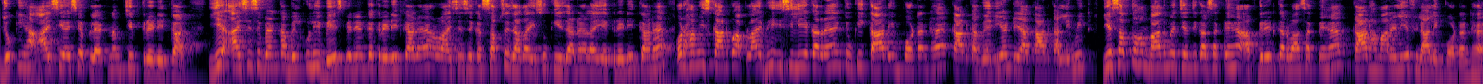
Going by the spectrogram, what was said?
जो कि है ICICI platinum chip credit card ये आईसीसी बैंक का बिल्कुल ही बेस वेरिएंट का क्रेडिट कार्ड है और आईसीसी का सबसे ज़्यादा इशू किए जाने वाला ये क्रेडिट कार्ड है। और हम इस कार्ड को अप्लाई भी इसीलिए कर रहे हैं क्योंकि कार्ड इंपॉर्टेंट है कार्ड का वेरियंट या कार्ड का लिमिट ये सब तो हम बाद में चेंज कर सकते हैं अपग्रेड करवा सकते हैं। कार्ड हमारे लिए फ़िलहाल इंपॉर्टेंट है।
